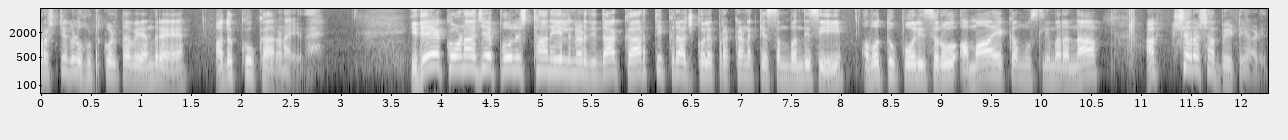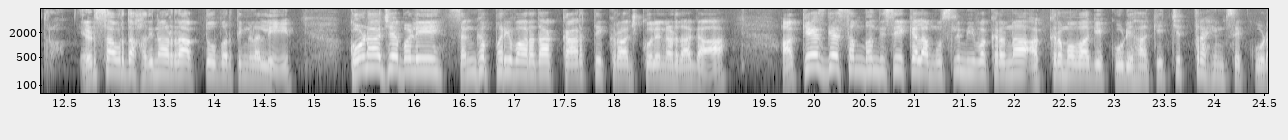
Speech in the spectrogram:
ಪ್ರಶ್ನೆಗಳು ಹುಟ್ಕೊಳ್ತವೆ ಅಂದರೆ ಅದಕ್ಕೂ ಕಾರಣ ಇದೆ. ಇದೇ ಕೋಣಾಜೆ ಪೊಲೀಸ್ ಠಾಣೆಯಲ್ಲಿ ನಡೆದಿದ್ದ ಕಾರ್ತಿಕ್ ರಾಜ್ ಕೊಲೆ ಪ್ರಕರಣಕ್ಕೆ ಸಂಬಂಧಿಸಿ ಅವತ್ತು ಪೊಲೀಸರು ಅಮಾಯಕ ಮುಸ್ಲಿಮರನ್ನ ಅಕ್ಷರಶಃ ಬೇಟೆಯಾಡಿದ್ರು. ಎರಡು ಸಾವಿರದ ಹದಿನಾರರ ಅಕ್ಟೋಬರ್ ತಿಂಗಳಲ್ಲಿ ಕೋಣಾಜೆ ಬಳಿ ಸಂಘ ಪರಿವಾರದ ಕಾರ್ತಿಕ್ ರಾಜ್ ಕೊಲೆ ನಡೆದಾಗ ಆ ಕೇಸ್ಗೆ ಸಂಬಂಧಿಸಿ ಕೆಲ ಮುಸ್ಲಿಂ ಯುವಕರನ್ನ ಅಕ್ರಮವಾಗಿ ಕೂಡಿ ಹಾಕಿ ಚಿತ್ರಹಿಂಸೆ ಕೂಡ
